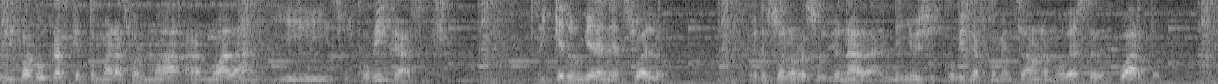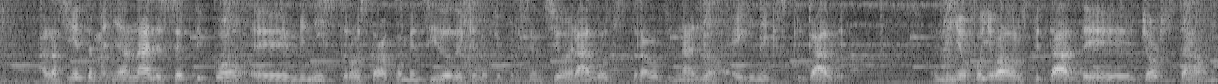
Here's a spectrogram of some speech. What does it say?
Le dijo a Douglas que tomara su almohada y sus cobijas y que durmiera en el suelo. Pero eso no resolvió nada. El niño y sus cobijas comenzaron a moverse del cuarto. A la siguiente mañana el escéptico eh, ministro estaba convencido de que lo que presenció era algo extraordinario e inexplicable. El niño fue llevado al hospital de Georgetown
